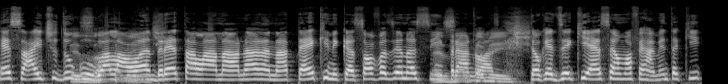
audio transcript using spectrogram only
é site do Exatamente. Google. Olha lá, o André tá lá na, na, na técnica só fazendo assim para nós. Então quer dizer que essa é uma ferramenta que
